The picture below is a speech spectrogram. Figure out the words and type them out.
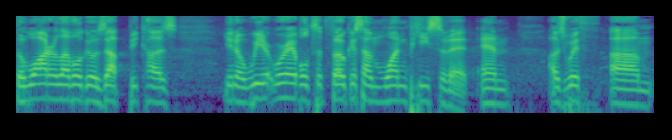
the water level goes up because, you know, we're, we're able to focus on one piece of it. And I was with um,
